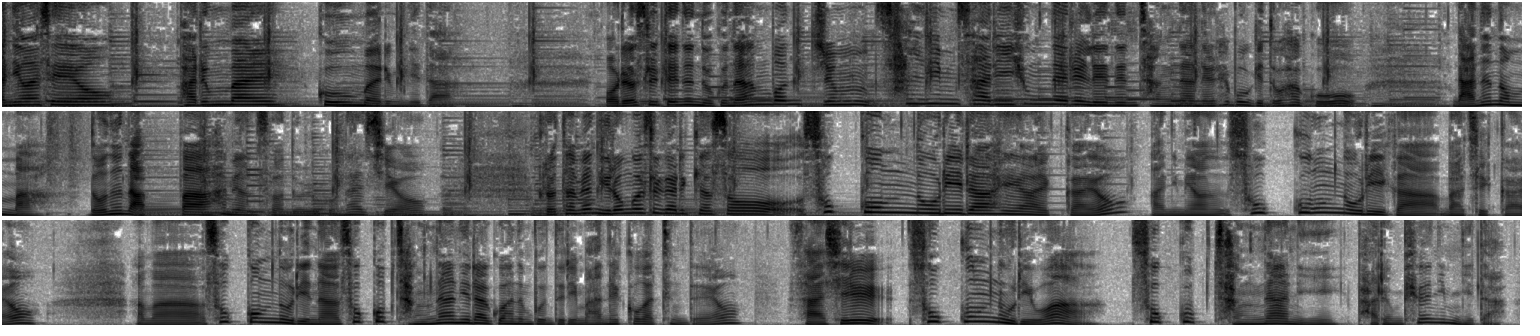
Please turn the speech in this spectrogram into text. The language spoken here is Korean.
안녕하세요. 바른말, 고운말입니다. 어렸을 때는 누구나 한 번쯤 살림살이 흉내를 내는 장난을 해보기도 하고, 나는 엄마, 너는 아빠 하면서 놀곤 하지요. 그렇다면 이런 것을 가리켜서 소꿉놀이라 해야 할까요? 아니면 소꿉놀이가 맞을까요? 아마 소꿉놀이나 소꿉장난이라고 하는 분들이 많을 것 같은데요. 사실 소꿉놀이와 소꿉장난이 바른 표현입니다.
